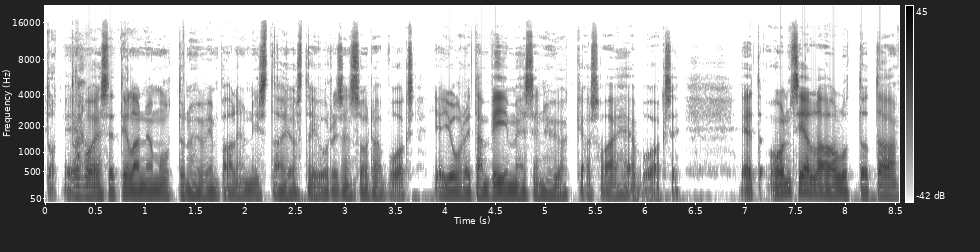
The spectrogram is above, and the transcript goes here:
totta. Ei voi, se tilanne on muuttunut hyvin paljon niistä ajoista juuri sen sodan vuoksi ja juuri tämän viimeisen hyökkäysvaiheen vuoksi. Et on siellä ollut tota,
